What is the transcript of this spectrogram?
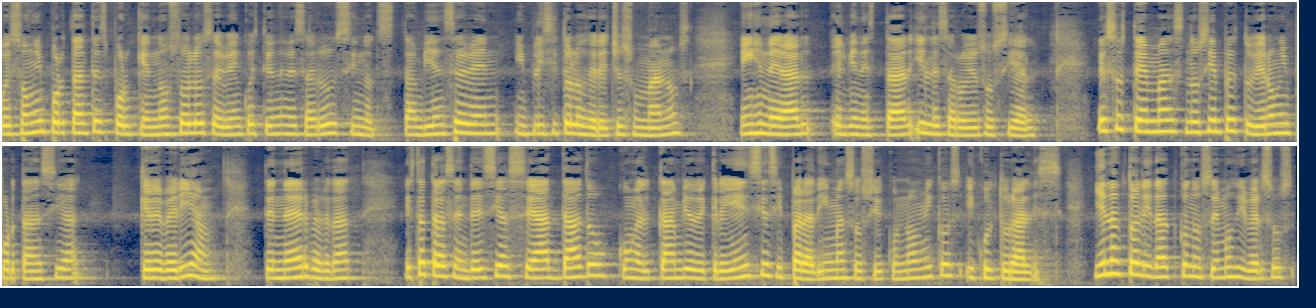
pues son importantes porque no solo se ven cuestiones de salud, sino también se ven implícitos los derechos humanos, en general el bienestar y el desarrollo social. Esos temas no siempre tuvieron importancia que deberían tener, ¿verdad? Esta trascendencia se ha dado con el cambio de creencias y paradigmas socioeconómicos y culturales. Y en la actualidad conocemos diversos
